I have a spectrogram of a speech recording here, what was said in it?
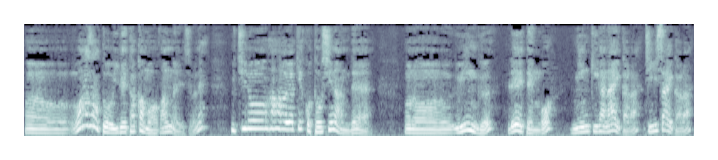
うんわざと入れたかもわかんないですよね。うちの母親結構年なんで、この、ウィング？0.5人気がないから、小さいから、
